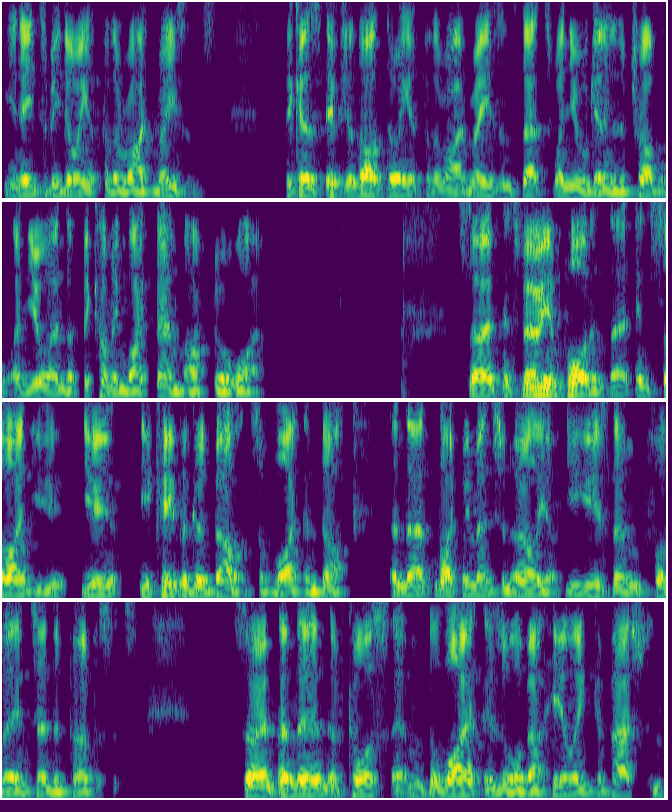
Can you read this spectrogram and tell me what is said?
you need to be doing it for the right reasons because if you're not doing it for the right reasons that's when you will get into trouble and you'll end up becoming like them after a while. So it's very important that inside you you you keep a good balance of light and dark and that like we mentioned earlier you use them for their intended purposes. So and then of course um, the light is all about healing compassion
